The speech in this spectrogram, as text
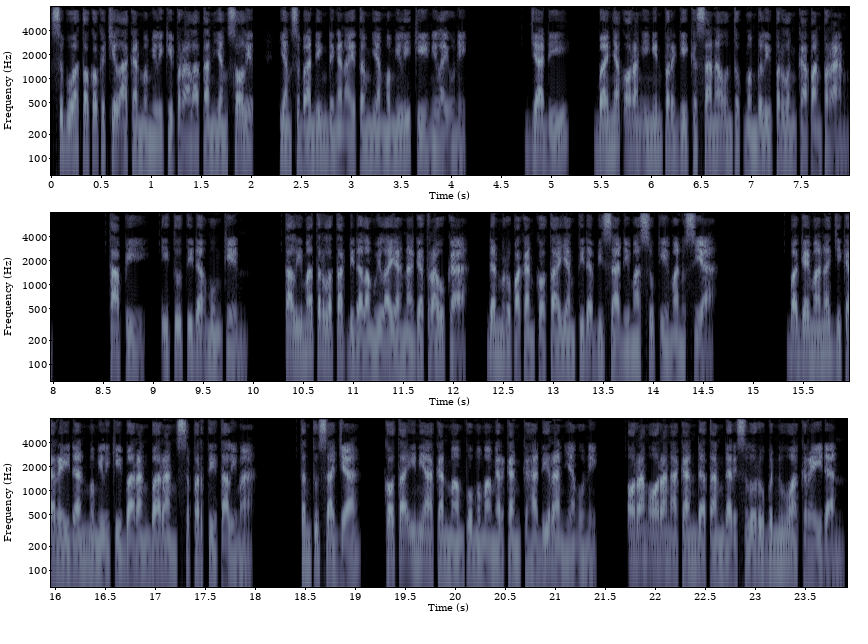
sebuah toko kecil akan memiliki peralatan yang solid, yang sebanding dengan item yang memiliki nilai unik. Jadi, banyak orang ingin pergi ke sana untuk membeli perlengkapan perang. Tapi, itu tidak mungkin. Talima terletak di dalam wilayah Naga Trauka, dan merupakan kota yang tidak bisa dimasuki manusia. Bagaimana jika Reidan memiliki barang-barang seperti Talima? Tentu saja, kota ini akan mampu memamerkan kehadiran yang unik. Orang-orang akan datang dari seluruh benua ke Reidan.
